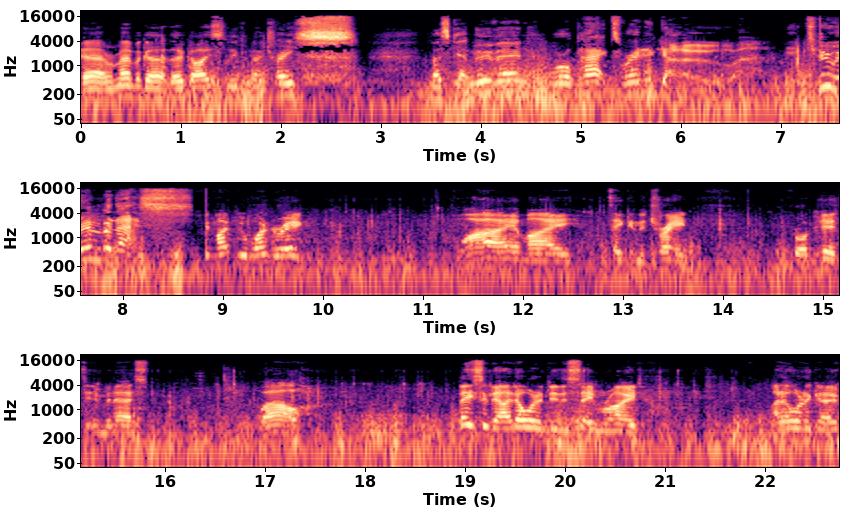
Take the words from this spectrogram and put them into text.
yeah, remember though, guys, leaving no trace. Let's get moving. We're all packed, ready to go to Inverness. You might be wondering, why am I taking the train? From here to Inverness. Well, basically I don't want to do the same ride. I don't want to go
